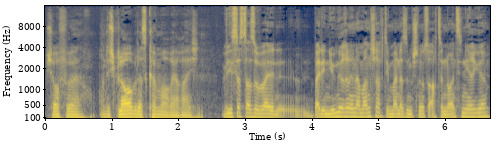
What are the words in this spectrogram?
ich hoffe und ich glaube, das können wir auch erreichen. Wie ist das da so bei, bei den Jüngeren in der Mannschaft? Ich meine, das sind bestimmt so 18-, 19-Jährige.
